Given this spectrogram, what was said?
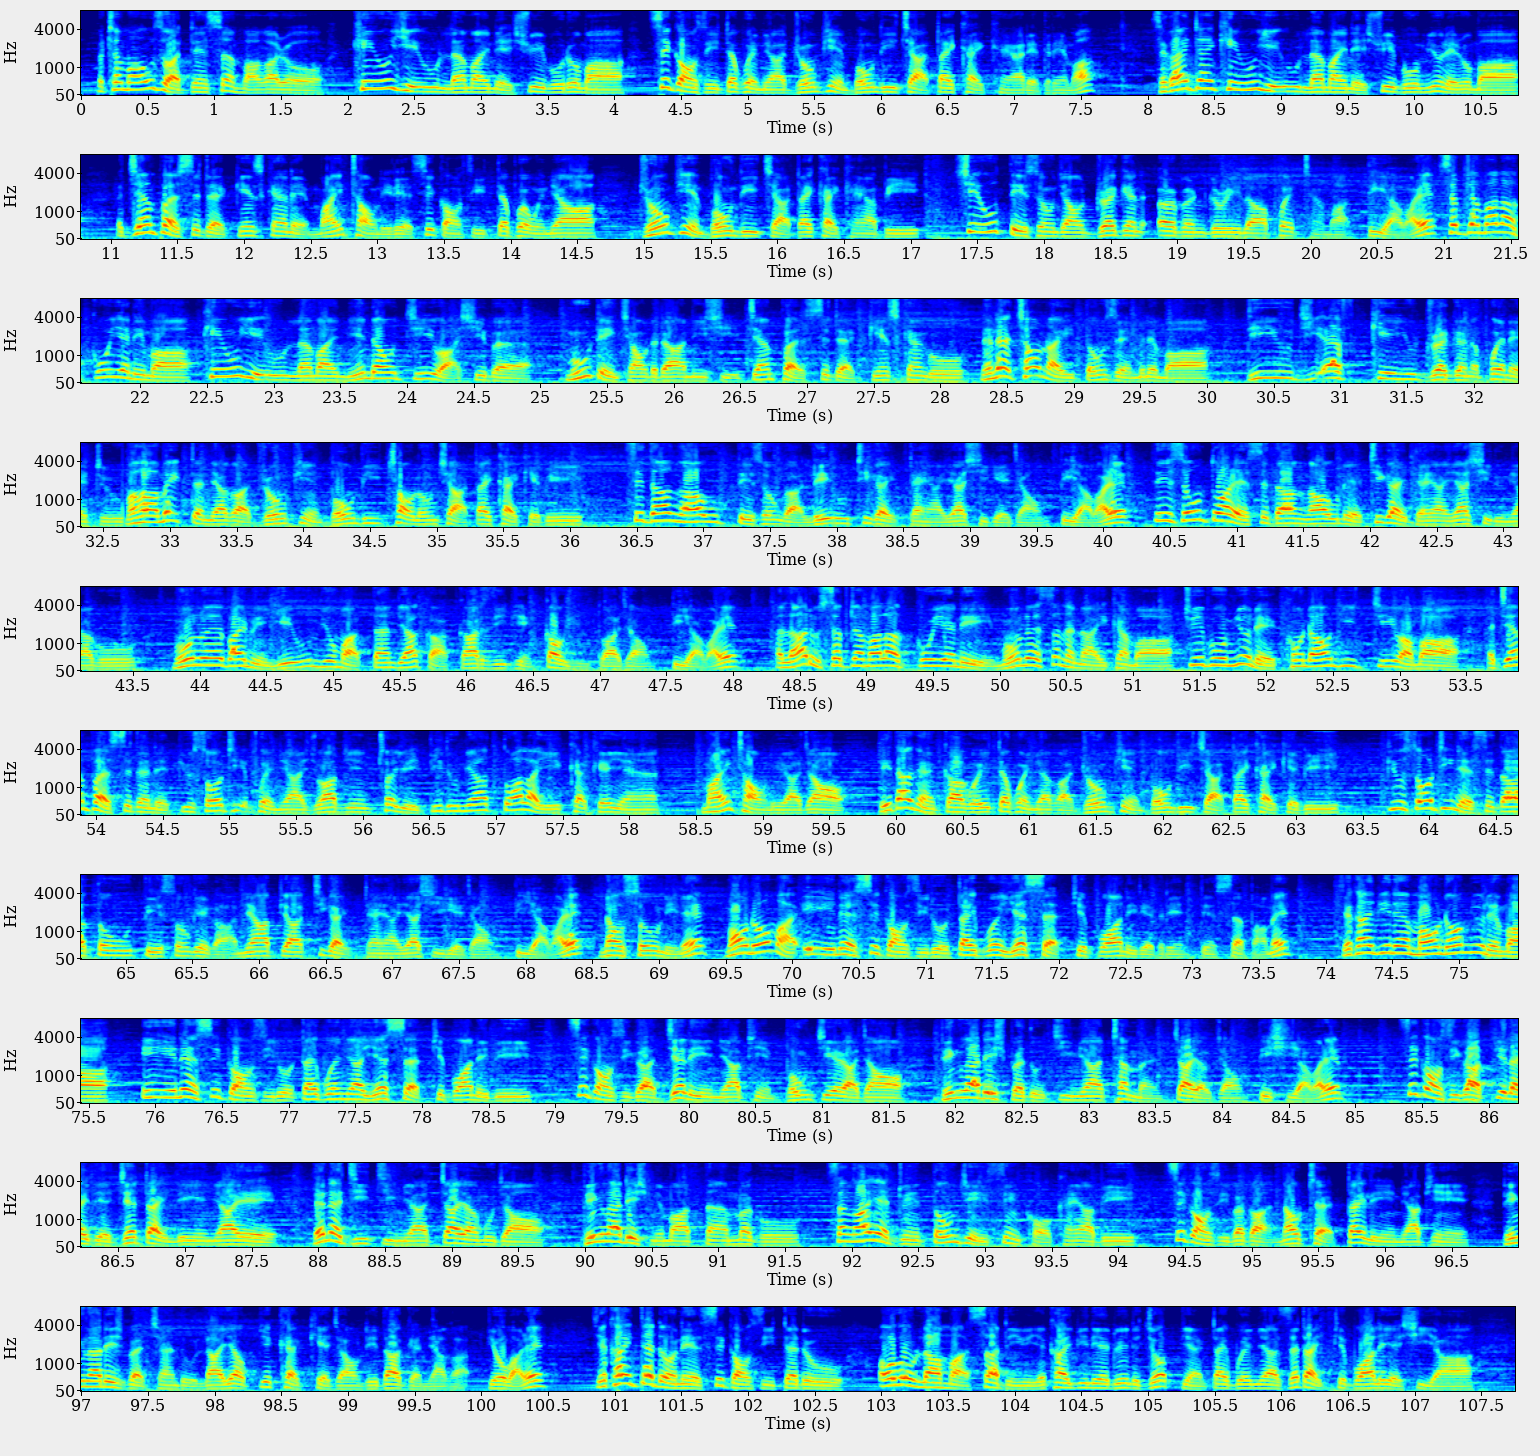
ပထမဦးစွာတင်ဆက်မှာကတော့ခင်ဦးရီဦးလမ်းမိုင်းနဲ့ရွှေဘိုတို့မှာစစ်ကောင်စီတပ်ဖွဲ့များဒရုန်းဖြင့်ဘုံဒီချတိုက်ခိုက်ခံရတဲ့တဲ့တင်ပါ။စကိုင်းတိုင်းခင်ဦးရီဦးလမ်းမိုင်းနဲ့ရွှေဘိုမြို့နယ်တို့မှာအကြမ်းဖက်စစ်တပ်ကင်းစခန်းနဲ့မိုင်းထောင်နေတဲ့စစ်ကောင်စီတပ်ဖွဲ့ဝင်များ drone ဖြင့်ဘုံသီးချတိုက်ခိုက်ခံရပြီးရှစ်ဦးသေဆုံးကြောင်း Dragon Urban Guerrilla အဖွဲ့ထံမှသိရပါတယ်။စက်တင်ဘာလ9ရက်နေ့မှာခင်ဦးရီဦးလမ်းပိုင်းမြင်းတောင်ကြီးရွာရှိဘက်မူးတိန်ချောင်းတရားအနီးရှိအကျန်းဖတ်စစ်တပ်ကင်းစကန်ကိုနနက်6:30မိနစ်မှာ DUGF KU Dragon အဖွဲ့နဲ့အတူမဟာမိတ်တပ်များက drone ဖြင့်ဘုံသီး6လုံးချတိုက်ခိုက်ခဲ့ပြီးစစ်သား9ဦးတေဆုံးက4ဦးထိခိုက်ဒဏ်ရာရရှိခဲ့ကြောင်းသိရပါတယ်။တေဆုံးသွားတဲ့စစ်သား9ဦးနဲ့ထိခိုက်ဒဏ်ရာရရှိသူများကို မွန်လွဲပိုင်းတွင်ရေဦးမြို့မှတံပြားကာကားတစ်စီးဖြင့်ကောက်ယူသွားကြောင်းသိရပါတယ်။အလားတူစက်တင်ဘာလ9ရက်နေ့မွန်လွဲ12နာရီခန့်မှာကျွေဘုံမြို့နယ်ခွန်တောင်းကြီးကျေးရွာမှာအကြမ်းဖက်စစ်တပ်နှင့်ပြူစောတိအဖွဲ့များရွာပြင်ထွက်၍ပြည်သူများတွာလာရေးခတ်ခဲရန်မိုင်းထောင်နေတာကြောင့်ဒေသခံကာကွယ်တပ်ဖွဲ့များကဒရုန်းဖြင့်ဘုံသီးချတိုက်ခိုက်ခဲ့ပြီး ပြူစောတိနဲ့စစ်သား3ဦးတေဆုံးခဲ့ကအများအပြားထိခိုက်ဒဏ်ရာရရှိခဲ့ကြောင်းသိရပါတယ်။နောက်ဆုံးအနေနဲ့မောင်တော်မှာ AA နဲ့စစ်ကောင်စီတို့တိုက်ပွဲရက်ဆက်ဖြစ်ပွားနေတဲ့တဲ့တင်တင်ဆက်ပါမယ်။ရခိုင်ပြည်နယ်မောင်တော်မြို့နယ်မှာ AA နဲ့စစ်ကောင်စီတို့တိုက်ပွဲများရက်ဆက်ဖြစ်ပွားနေပြီးစစ်ကောင်စီကဂျက်လီရင်များဖြင့်ဘုံကျဲတာကြောင့်ဘင်္ဂလားဒေ့ရှ်ဘက်သို့ကြီးများထပ်မံကြာရောက်ကြောင်းသိရှိရပါတယ်။စစ်ကောင်စီကပစ်လိုက်တဲ့ဂျက်တိုက်လေယာဉ်များရဲ့လက်နက်ကြီးကြီးများကြာရောက်မှုကြောင့် ဘင်္ဂလားဒေ့ရှ်မြန်မာတန်အမတ်ကို15ရက်တွင်3ကြိမ်ဆင့်ခေါ်ခံရပြီးစစ်ကောင်စီဘက်ကနောက်ထပ်တိုက်လေယာဉ်များဖြင့်ဘင်္ဂလားဒေ့ရှ်ဘက်ချမ်းသို့လာရောက်ပစ်ခတ်ခဲ့ကြောင်းဒေသခံများကပြောပါတယ်။ရခိုင်တပ်တော်နဲ့စစ်ကောင်စီတပ်တို့ဩဂုတ်လမှစတင်၍ရခိုင်ပြည်နယ်တွင်တကြော့ပြန်တိုက်ပွဲများဇက်တိုက်ဖြစ်ပွားလျက်ရှိရာ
